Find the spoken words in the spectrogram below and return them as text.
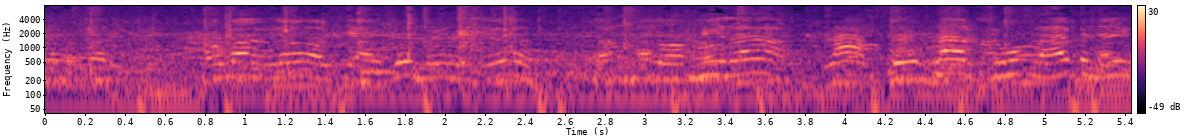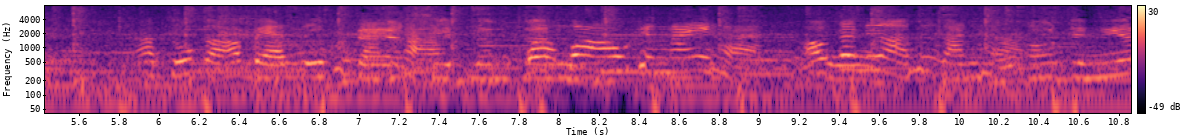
งกันเขาบ้างแล้วเอาแจ่วส้มให้หน่อยเด้อมีลาบลาบซุปลาบสุกหลายเป็นไง ลาบซุปก็เอาแปดสิบคือกันค่ะแปดสิบน้ำบกัอนกว่าเอาเพียงไงค่ะ เอาแต่เนื้อคือกันค่ะเอาแต่เนื้อ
